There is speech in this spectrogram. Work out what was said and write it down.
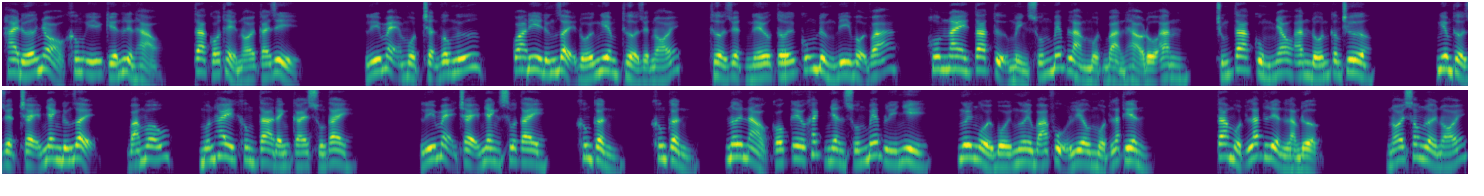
hai đứa nhỏ không ý kiến liền hảo, ta có thể nói cái gì. Lý mẹ một trận vô ngữ, qua đi đứng dậy đối nghiêm thừa duyệt nói, thừa duyệt nếu tới cũng đừng đi vội vã, hôm nay ta tự mình xuống bếp làm một bản hảo đồ ăn, chúng ta cùng nhau ăn đốn cơm trưa. Nghiêm thừa duyệt chạy nhanh đứng dậy, bá mẫu, muốn hay không ta đánh cái xuống tay. Lý mẹ chạy nhanh xua tay, không cần, không cần, nơi nào có kêu khách nhân xuống bếp Lý Nhi, ngươi ngồi bồi ngươi bá phụ liêu một lát thiên. Ta một lát liền làm được. Nói xong lời nói,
